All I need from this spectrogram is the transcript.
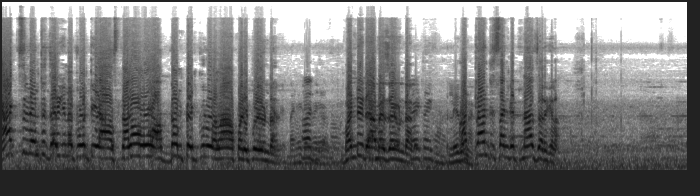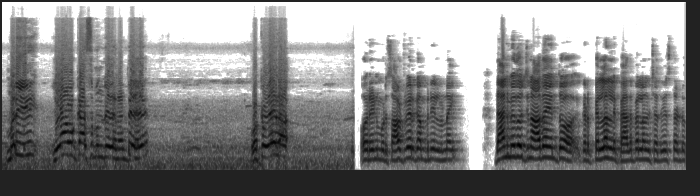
యాక్సిడెంట్ జరిగినటువంటి ఆ స్థలంలో అద్దం పెంకులు అలా పడిపోయి ఉండాలి. బండి డ్యామేజ్ అయి ఉండాలి. అట్లాంటి సంఘటన జరగల. మరి ఏ అవకాశం ఉంది అని అంటే ఒకవేళ ఓ రెండు మూడు సాఫ్ట్వేర్ కంపెనీలు ఉన్నాయి. దాని మీద వచ్చిన ఆదాయంతో ఇక్కడ పిల్లల్ని పేద పిల్లల్ని చదివిస్తాడు.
